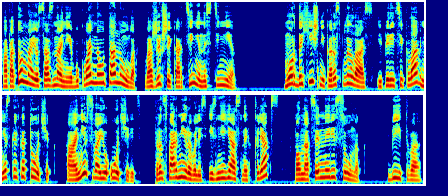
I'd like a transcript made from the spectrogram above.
а потом мое сознание буквально утонуло в ожившей картине на стене. Морда хищника расплылась и перетекла в несколько точек, а они, в свою очередь, трансформировались из неясных клякс в полноценный рисунок. Битва.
